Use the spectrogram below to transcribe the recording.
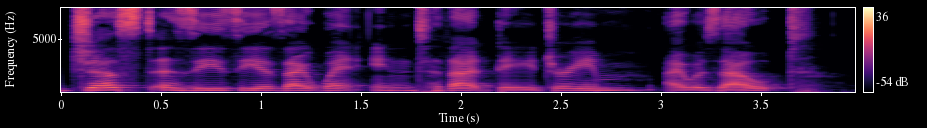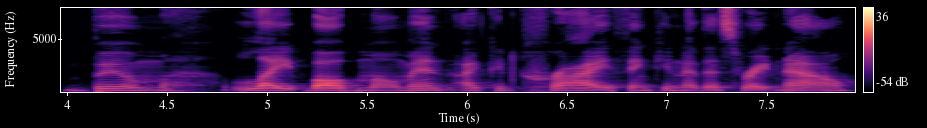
Just as easy as I went into that daydream, I was out. Boom, light bulb moment. I could cry thinking of this right now.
